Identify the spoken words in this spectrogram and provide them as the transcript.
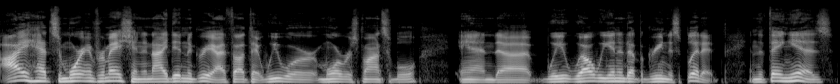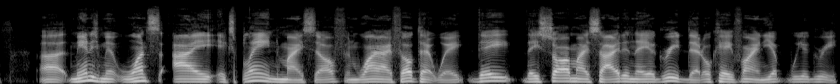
I had some more information, and I didn't agree. I thought that we were more responsible, and uh, we well, we ended up agreeing to split it. And the thing is uh, management once I explained myself and why I felt that way, they they saw my side and they agreed that okay, fine, yep, we agree.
